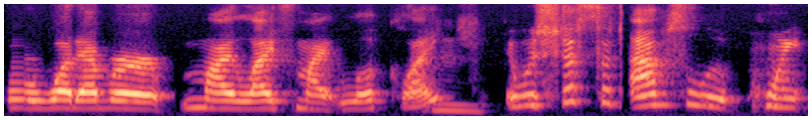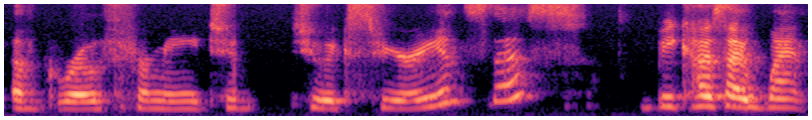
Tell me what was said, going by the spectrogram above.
or whatever my life might look like Mm. it was just an absolute point of growth for me to to experience this because i went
